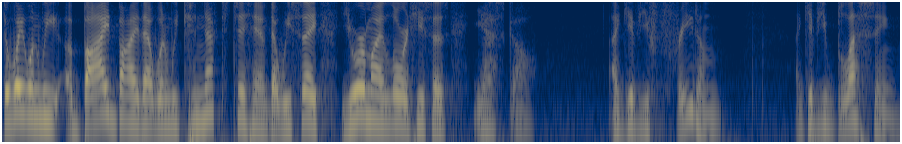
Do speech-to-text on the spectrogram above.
the way when we abide by that, when we connect to him, that we say, You're my Lord, he says, Yes, go. I give you freedom. I give you blessing.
